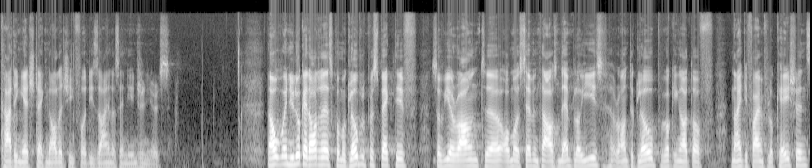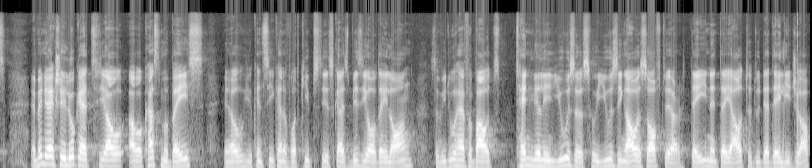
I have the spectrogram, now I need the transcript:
cutting edge technology for designers and engineers. Now, when you look at Autodesk from a global perspective, so we are around uh, almost 7,000 employees around the globe, working out of 95 locations. And when you actually look at you know, our customer base, you know, you can see kind of what keeps these guys busy all day long. So we do have about 10 million users who are using our software day in and day out to do their daily job,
